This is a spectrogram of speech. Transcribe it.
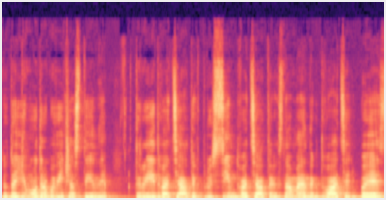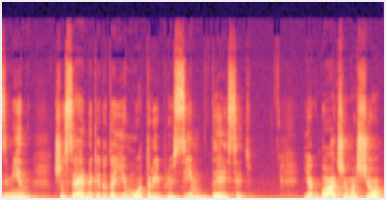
Додаємо дробові частини. 3 двадцятих плюс 7 двадцятих, знаменник 20 без змін. Чисельники додаємо 3 плюс 7 10. Як бачимо, що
